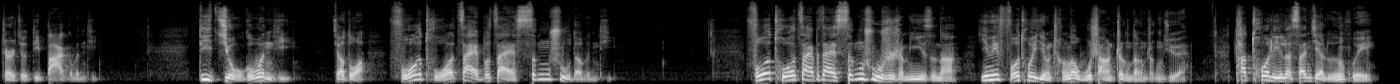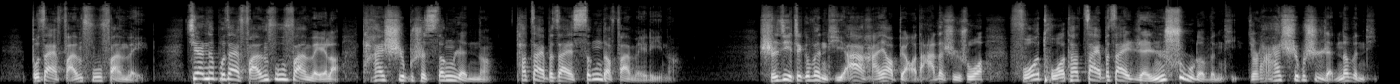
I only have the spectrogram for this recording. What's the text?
这就第八个问题。第九个问题叫做佛陀在不在僧数的问题。佛陀在不在僧数是什么意思呢？因为佛陀已经成了无上正等正觉，他脱离了三界轮回，不在凡夫范围。既然他不在凡夫范围了，他还是不是僧人呢？他在不在僧的范围里呢？实际这个问题暗含要表达的是说，佛陀他在不在人数的问题，就是他还是不是人的问题。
